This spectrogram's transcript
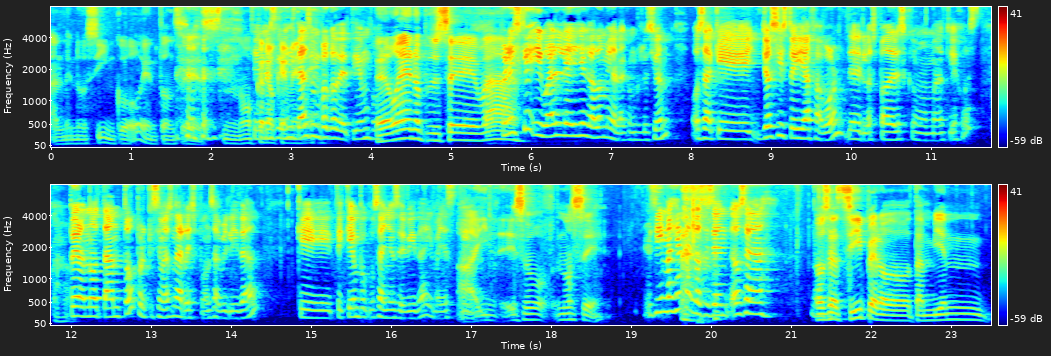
al menos cinco, entonces no creo que me necesitas un poco de tiempo. Pero bueno, pues se va. Pero es que igual le he llegado medio a la conclusión. O sea que yo sí estoy a favor de los padres como más viejos, Ajá. pero no tanto porque se me hace una responsabilidad que te queden pocos años de vida y vayas a Ay, eso, no sé. Sí, imagínate los 60, o sea... no o sé. sea, sí, pero también.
